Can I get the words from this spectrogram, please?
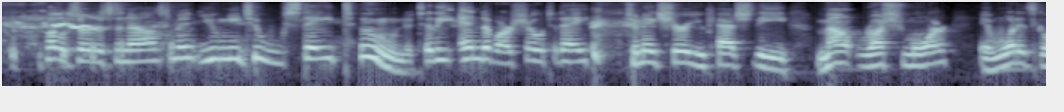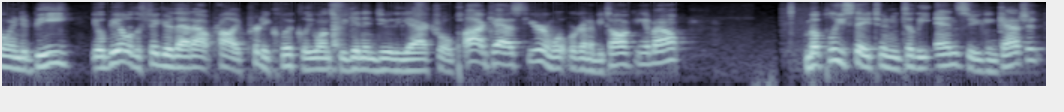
public service announcement: you need to stay tuned to the end of our show today to make sure you catch the Mount Rushmore and what it's going to be. You'll be able to figure that out probably pretty quickly once we get into the actual podcast here and what we're going to be talking about. But please stay tuned until the end so you can catch it.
